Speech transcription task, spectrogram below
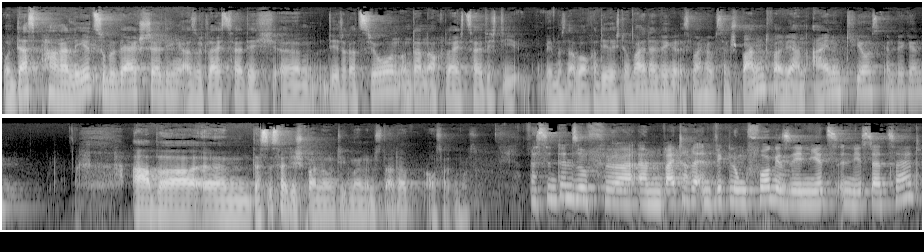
Und das parallel zu bewerkstelligen, also gleichzeitig ähm, die Iteration und dann auch gleichzeitig die, wir müssen aber auch in die Richtung weiterentwickeln, ist manchmal ein bisschen spannend, weil wir an einem Kiosk entwickeln. Aber ähm, das ist halt die Spannung, die man im Startup aushalten muss. Was sind denn so für ähm, weitere Entwicklungen vorgesehen jetzt in nächster Zeit?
